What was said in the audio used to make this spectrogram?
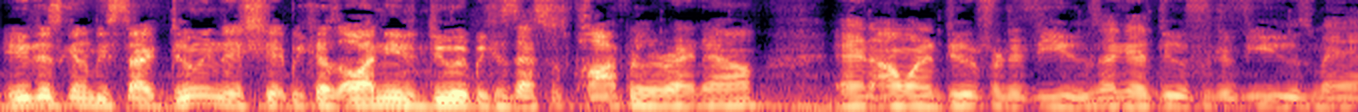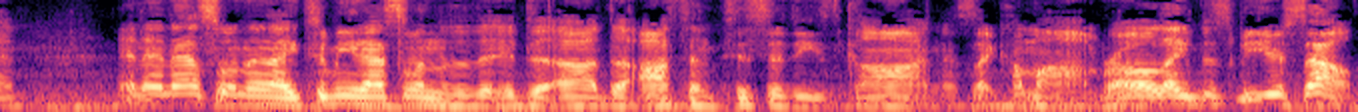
you're just gonna be start doing this shit because oh I need to do it because that's what's popular right now, and I want to do it for the views. I gotta do it for the views, man. And then that's when, like, to me, that's when the the, uh, the authenticity's gone. It's like, come on, bro, like, just be yourself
